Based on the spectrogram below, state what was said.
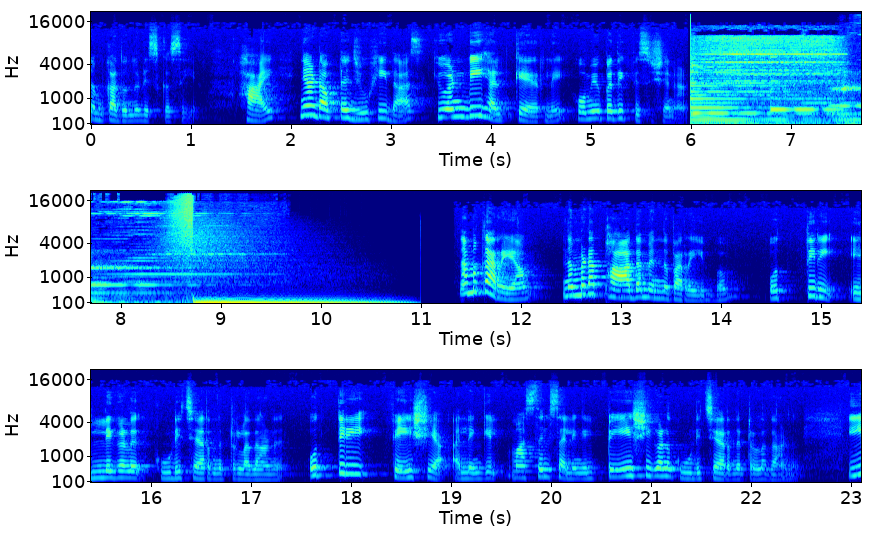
നമുക്കതൊന്ന് ഡിസ്കസ് ചെയ്യാം. ഹായ് ഞാൻ doctor Juhi Das Q N B health കെയറിലെ ഹോമിയോപ്പതിക് ഫിസിഷ്യനാണ് നമുക്കറിയാം നമ്മുടെ പാദം എന്ന് പറയുമ്പം ഒത്തിരി എല്ലുകൾ കൂടിച്ചേർന്നിട്ടുള്ളതാണ് ഒത്തിരി ഫേഷ്യ അല്ലെങ്കിൽ മസിൽസ് അല്ലെങ്കിൽ പേശികൾ കൂടിച്ചേർന്നിട്ടുള്ളതാണ് ഈ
